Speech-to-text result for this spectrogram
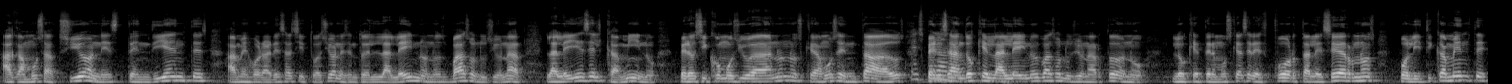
hagamos acciones tendientes a mejorar esas situaciones. Entonces la ley no nos va a solucionar, la ley es el camino, pero si como ciudadanos nos quedamos sentados pensando que la ley nos va a solucionar todo, no, lo que tenemos que hacer es fortalecernos políticamente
